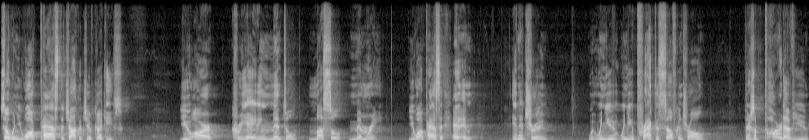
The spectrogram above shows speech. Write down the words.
So when you walk past the chocolate chip cookies, you are creating mental muscle memory. You walk past it, and, and isn't it true? When you, when you practice self control, there's a part of you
